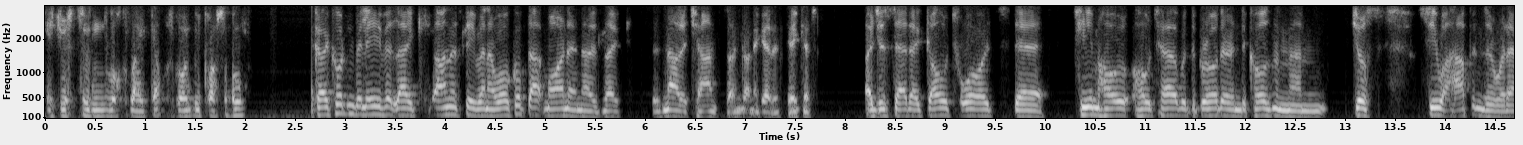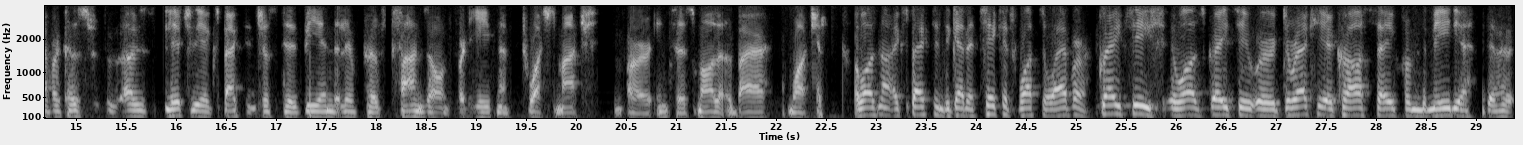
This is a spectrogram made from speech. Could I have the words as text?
it just didn't look like that was going to be possible. I couldn't believe it. Like, honestly, when I woke up that morning, I was like, there's not a chance I'm going to get a ticket. I just said I'd go towards the team ho- hotel with the brother and the cousin and just see what happens or whatever because I was literally expecting just to be in the Liverpool fan zone for the evening to watch the match or into a small little bar and watch it. I was not expecting to get a ticket whatsoever. Great seat. It was great seat. We were directly across, say, from the media, the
